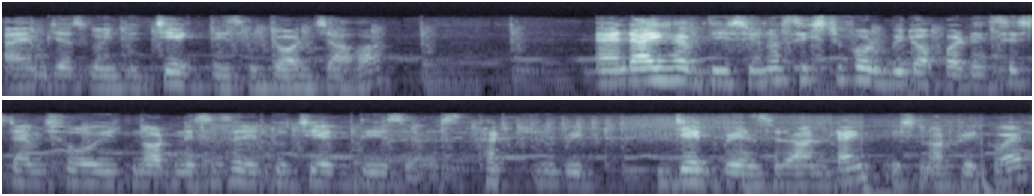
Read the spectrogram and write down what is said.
I am just going to check this dot Java and I have this you know 64 bit operating system so it's not necessary to check this 32 bit JetBrains runtime. It's not required.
